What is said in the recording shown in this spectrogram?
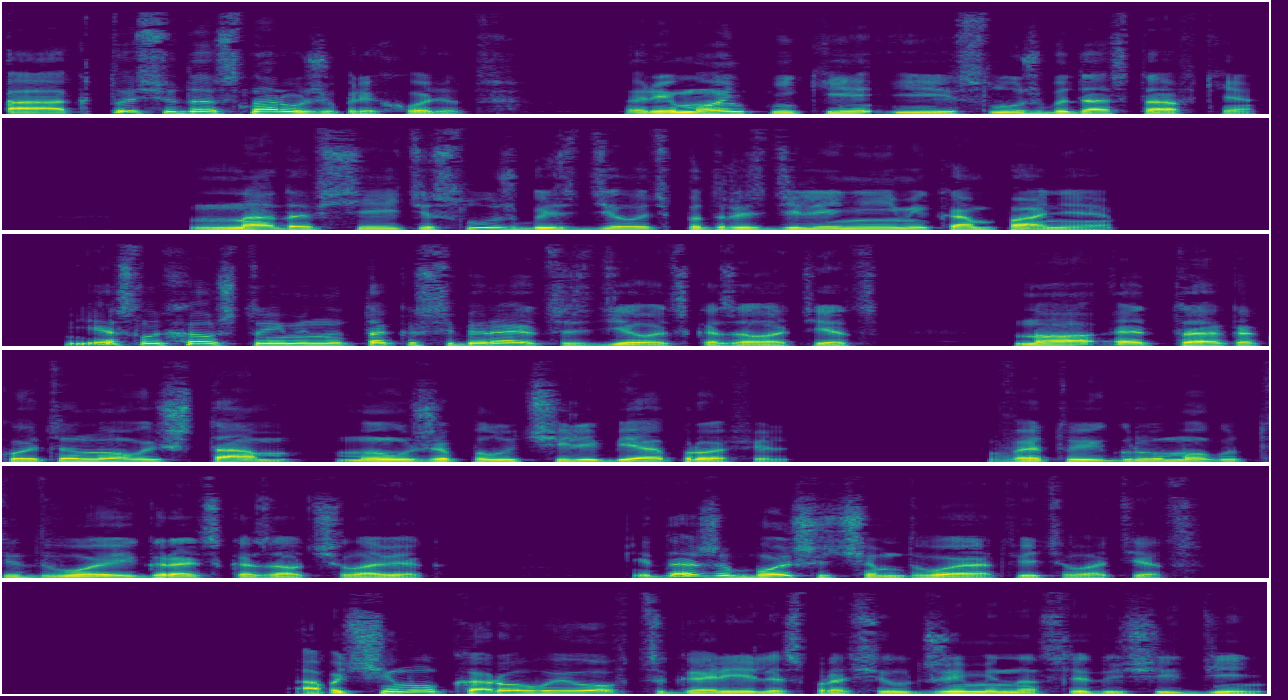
А кто сюда снаружи приходит? Ремонтники и службы доставки. Надо все эти службы сделать подразделениями компании. Я слыхал, что именно так и собираются сделать, сказал отец. Но это какой-то новый штамм. Мы уже получили биопрофиль. В эту игру могут и двое играть, сказал человек. «И даже больше, чем двое», — ответил отец. «А почему коровы и овцы горели?» — спросил Джимми на следующий день.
